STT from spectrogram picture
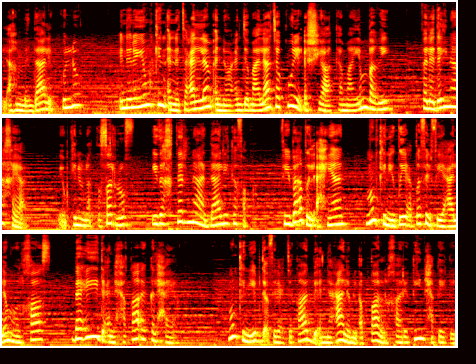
الأهم من ذلك كله إننا يمكن أن نتعلم أنه عندما لا تكون الأشياء كما ينبغي فلدينا خيال ويمكننا التصرف إذا اخترنا ذلك فقط. في بعض الأحيان ممكن يضيع طفل في عالمه الخاص بعيد عن حقائق الحياة. ممكن يبدأ في الاعتقاد بأن عالم الأبطال الخارقين حقيقي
